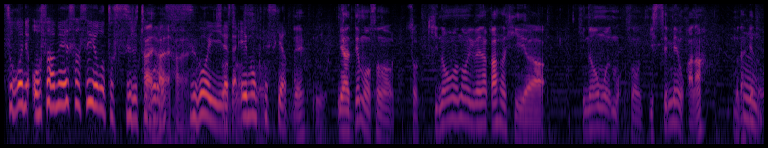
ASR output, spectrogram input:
そこに収めさせようとするところがすごいなんかエモくて好きだった。ね。うん。いやでもそのそう昨日の上中朝日は昨日ももうその1戦目もかな？だけど、うん。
